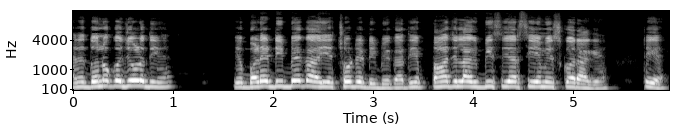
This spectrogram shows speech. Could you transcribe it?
यानी दोनों को जोड़ दिए, ये बड़े डिब्बे का, ये छोटे डिब्बे का तो ये पाँच लाख बीस हज़ार सी एम स्क्वायर आ गया। ठीक है,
